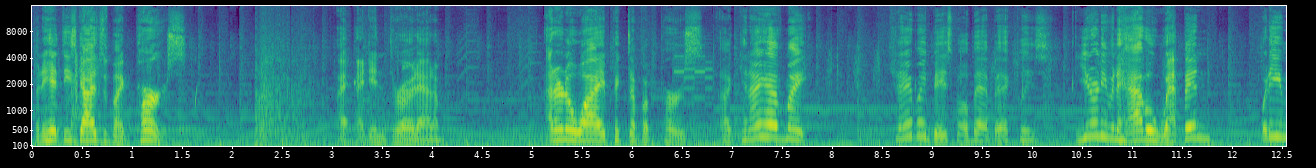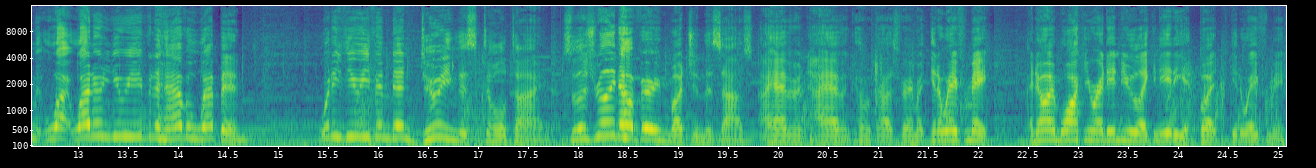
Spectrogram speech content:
I'm gonna hit these guys with my purse. I, I didn't throw it at him. I don't know why I picked up a purse. Uh, can I have my... Can I have my baseball bat back, please? You don't even have a weapon? What do you... Why, why don't you even have a weapon? What have you even been doing this whole time? So there's really not very much in this house. I haven't I haven't come across very much. Get away from me. I know I'm walking right into you like an idiot, but get away from me.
